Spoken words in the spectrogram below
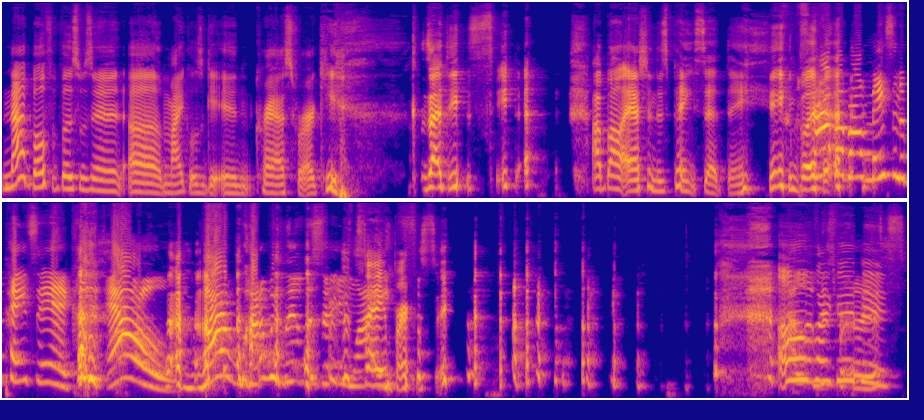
Not both of us was in uh Michael's getting crafts for our kids. Cause I did see that. I bought Ashton this paint set thing. but Talk about Mason the paint set. Come out. Why? Why do we live the same the life? same person. Oh my this for us. goodness.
